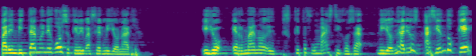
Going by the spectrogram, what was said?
para invitarme a un negocio que me iba a hacer millonaria. Y yo, hermano, eh, pues, ¿qué te fumaste, hijo? O sea, millonarios, ¿haciendo qué?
